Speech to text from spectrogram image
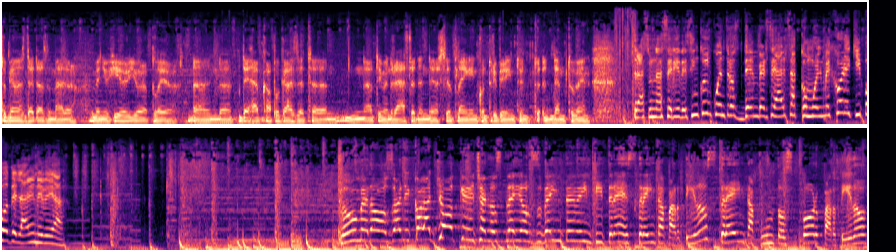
to be honest, that doesn't matter. When you're here, you're a player, and uh, they have a couple guys that uh, not even drafted, and they're still playing and contributing to, to them to win. Tras una serie de cinco encuentros, Denver se alza como el mejor equipo de la NBA. Números de Nikola Jokic en los playoffs 2023. 30 partidos, 30 puntos por partido,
